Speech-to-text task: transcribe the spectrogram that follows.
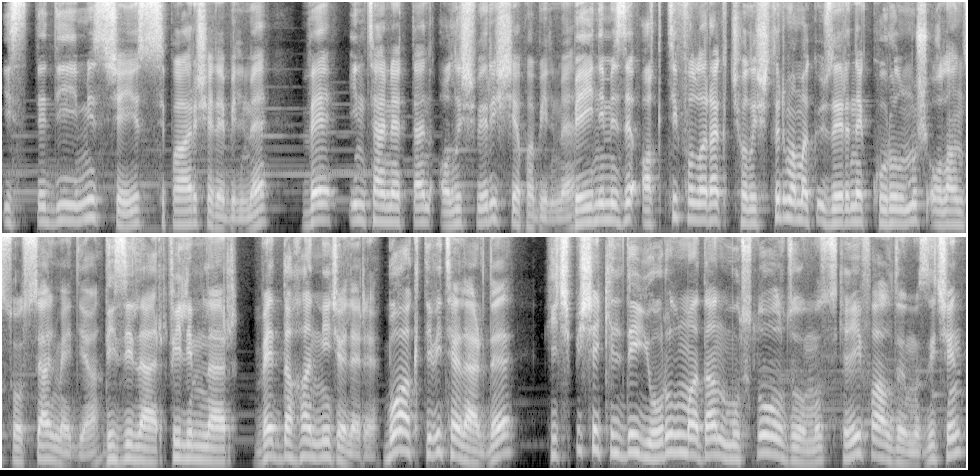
istediğimiz şeyi sipariş edebilme ve internetten alışveriş yapabilme, beynimizi aktif olarak çalıştırmamak üzerine kurulmuş olan sosyal medya, diziler, filmler ve daha niceleri. Bu aktivitelerde hiçbir şekilde yorulmadan mutlu olduğumuz, keyif aldığımız için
